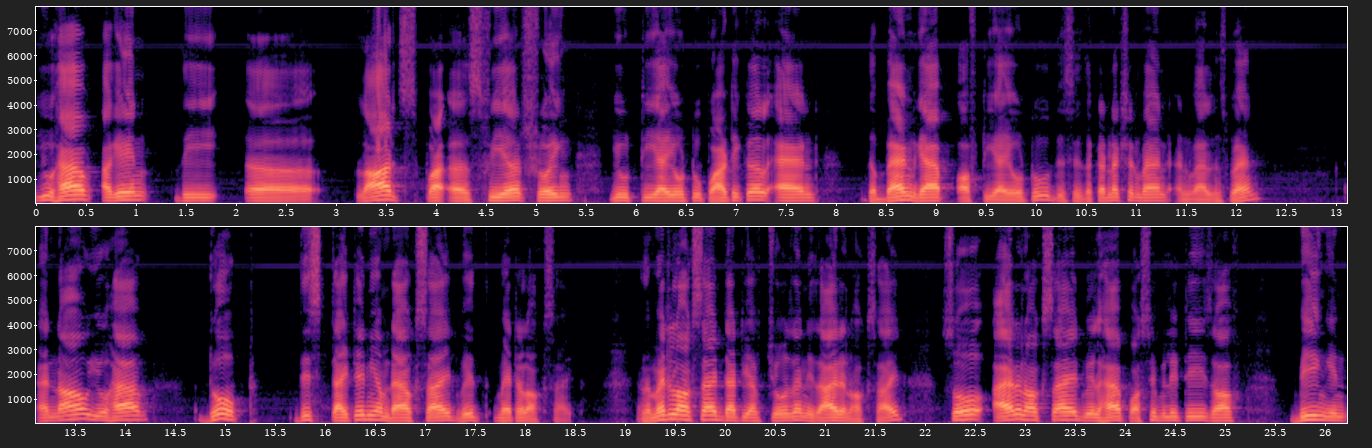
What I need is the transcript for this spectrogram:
You have again the uh, large uh, sphere showing you TiO2 particle and the band gap of TiO2. This is the conduction band and valence band. And now, you have doped this titanium dioxide with metal oxide and the metal oxide that you have chosen is iron oxide. So, iron oxide will have possibilities of being in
